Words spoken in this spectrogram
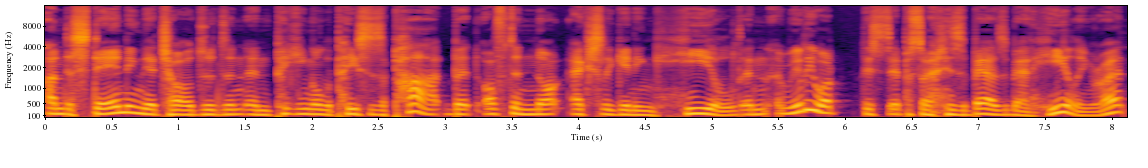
understanding their childhoods and, and picking all the pieces apart, but often not actually getting healed. And really, what this episode is about is about healing, right?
